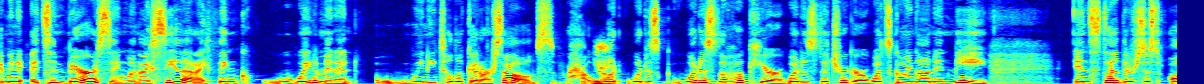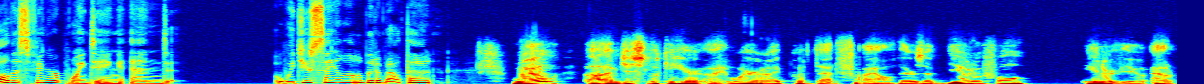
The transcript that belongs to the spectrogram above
I mean, it's embarrassing when I see that. I think, wait a minute, we need to look at ourselves. How yeah. what what is what is the hook here? What is the trigger? What's going on in me? Instead, there's just all this finger pointing. And would you say a little bit about that? Well, uh, I'm just looking here I, where I put that file. There's a beautiful interview out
